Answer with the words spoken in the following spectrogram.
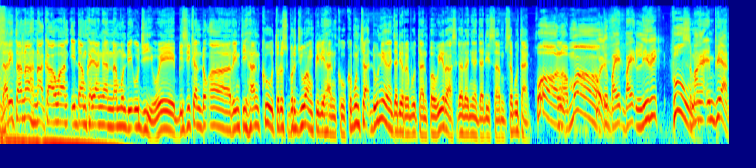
Dari tanah nak ke awan Idam kayangan namun diuji. Weh Bisikan doa Rintihanku Terus berjuang pilihanku. Kemuncak dunia jadi rebutan Pewira segalanya jadi sebutan. Wah lama. Itu baik-baik lirik Hu. Semangat impian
